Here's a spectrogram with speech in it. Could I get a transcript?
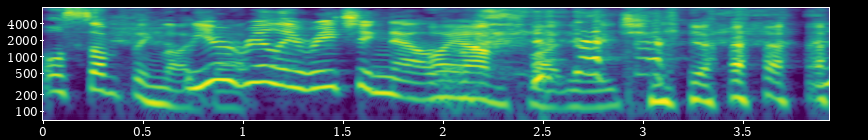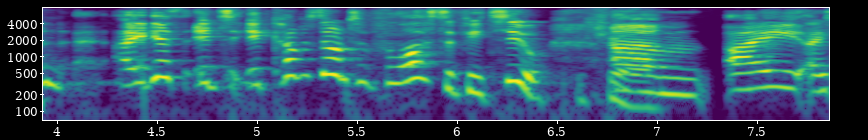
or something like that. You're that. really reaching now. Though. I am slightly reaching, yeah. and I guess it, it comes down to philosophy too. Sure. Um, I,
